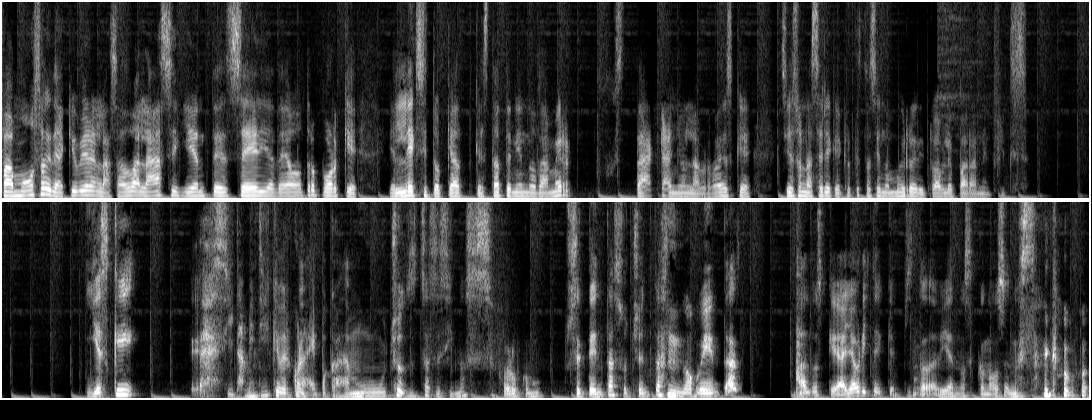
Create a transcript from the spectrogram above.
famoso y de aquí hubiera enlazado a la siguiente serie de otro porque el éxito que, que está teniendo Dahmer está cañón. La verdad es que sí es una serie que creo que está siendo muy redituable para Netflix. Y es que eh, sí, también tiene que ver con la época. Muchos de estos asesinos fueron como 70s, 80s, 90s. A los que hay ahorita y que pues, todavía no se conocen, no están como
